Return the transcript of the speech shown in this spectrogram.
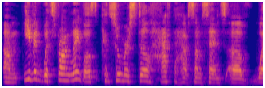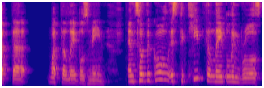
Um, even with strong labels, consumers still have to have some sense of what the, what the labels mean. And so the goal is to keep the labeling rules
